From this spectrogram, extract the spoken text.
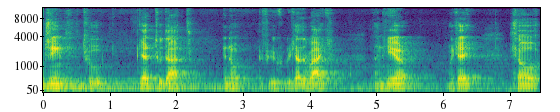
jeans to get to that, you know, if you look at the back and here, okay? So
